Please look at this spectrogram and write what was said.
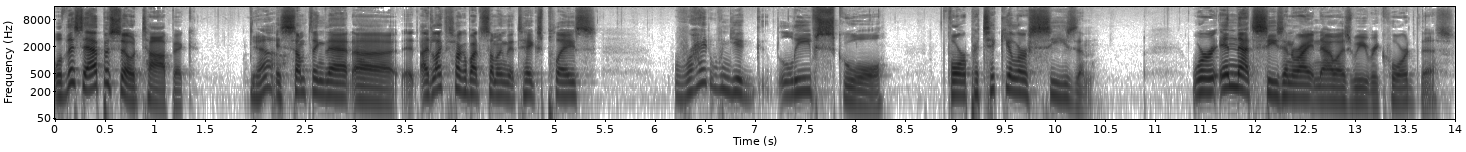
Well, this episode topic yeah is something that uh, I'd like to talk about something that takes place right when you leave school for a particular season. We're in that season right now as we record this.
